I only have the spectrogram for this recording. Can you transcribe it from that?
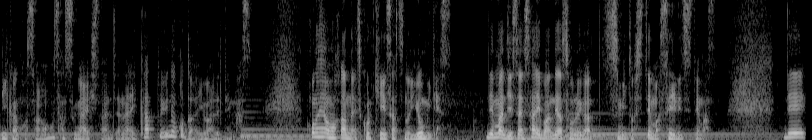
理香子さんを殺害したんじゃないかというようなことが言われています。この辺は分かんないです。これ警察の読みです。で、まあ実際裁判ではそれが罪としてま成立してます。で、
